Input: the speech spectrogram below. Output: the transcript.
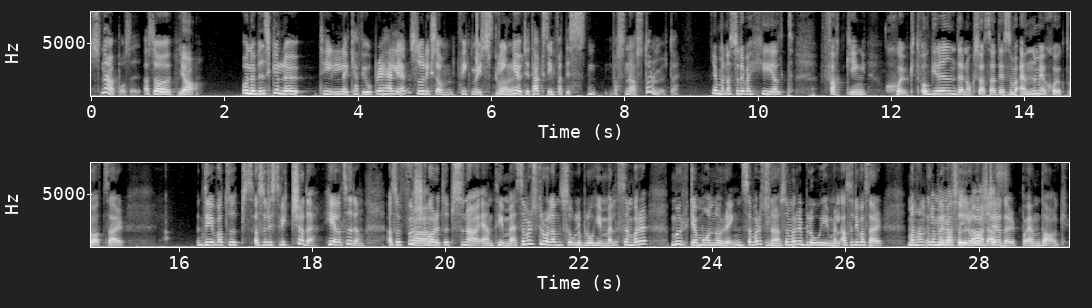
snö på sig. Alltså, Ja. och när vi skulle till Café Opera i helgen så liksom fick man ju springa Snöre. ut till taxin för att det sn- var snöstorm ute. Ja men alltså det var helt fucking sjukt. Och grejen den också, alltså, det som var ännu mer sjukt var att så här, det var typ, alltså det switchade hela tiden. Alltså först Ja. var det typ snö i en timme, sen var det strålande sol och blå himmel, sen var det mörka moln och regn, sen var det snö, sen var det blå himmel. Alltså det var så här, man hann Mm. uppleva alltså i fyra lördags- årstider på en dag.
